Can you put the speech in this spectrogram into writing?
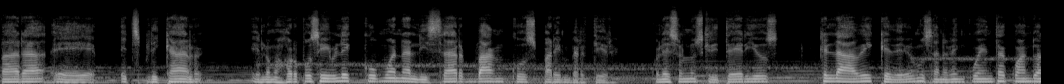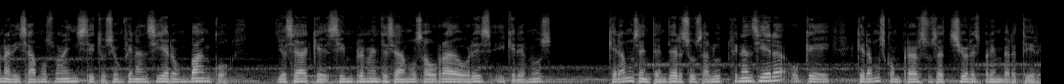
para eh, explicar en lo mejor posible cómo analizar bancos para invertir, cuáles son los criterios clave que debemos tener en cuenta cuando analizamos una institución financiera, un banco, ya sea que simplemente seamos ahorradores y queremos queramos entender su salud financiera o que queramos comprar sus acciones para invertir.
